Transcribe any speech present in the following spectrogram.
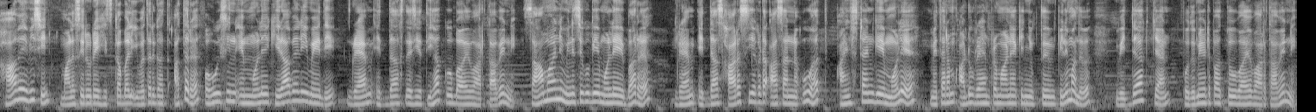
හාවේ විසින් මලසිරුරේ හිස්කබල ඉවතරගත් අතර ඔහු විසින් එම් මොලේ කිරාබැලීමේදී ග්‍රෑම් එදදාස් දෙසිය තිහක් වූ බව වාර්තා වෙන්නේ. සාමාන්‍ය මිනිසකුගේ මොලේ බර ග්‍රෑම් එදදාස් හාරසියකට ආසන්න වුවත් අයින්ස්ටන්ගේ මොලය මෙතරම් අඩු ග්‍රෑම් ප්‍රමාණයකින් යුක්තවම් පිළිබඳව විද්‍යාඥයන් පුදුමයට පත් වූ බය වාර්තා වෙන්නේ.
